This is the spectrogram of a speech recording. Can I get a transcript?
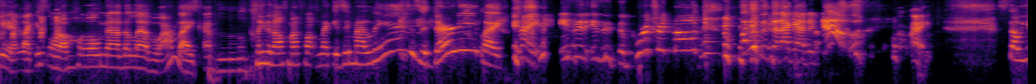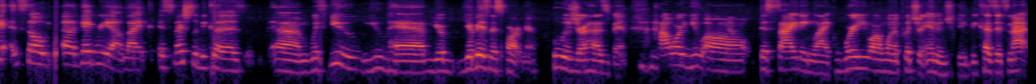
yeah, like it's on a whole nother level. I'm like, I'm cleaning off my phone. Like, is it my lens? Is it dirty? Like, Right? Is it is it the portrait mode? What is it that I got to do? right. So yeah, so uh, Gabrielle, like, especially because um, with you, you have your your business partner who is your husband. Mhm. How are you all deciding like where you all want to put your energy? Because it's not.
